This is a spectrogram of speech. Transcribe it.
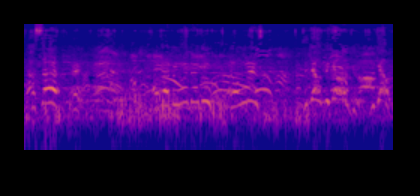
That's it! Hey! What do I do? What do I do? What do I do? Miguel, Miguel! Miguel!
